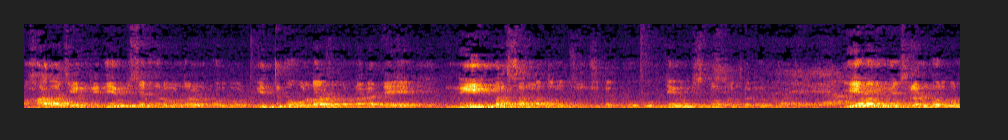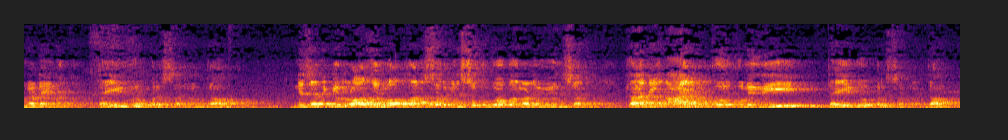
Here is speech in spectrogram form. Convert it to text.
మహారాజు ఏంటి దేవుడి సన్నిధిలో ఉండాలని కోరుకోవడం ఎందుకు ఉండాలనుకుంటాడంటే నీ ప్రసన్నతను చూచుటకు దేవుడి స్తోత్రం ఏమనిపించాలని కోరుకున్నాడు ఆయన? దైవ ప్రసన్నత. నిజానికి రాజు లోకానుసరమైన శుభభోగాలు అనుభవించాలి. కానీ ఆయన కోరుకునేది దైవ ప్రసన్నత.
